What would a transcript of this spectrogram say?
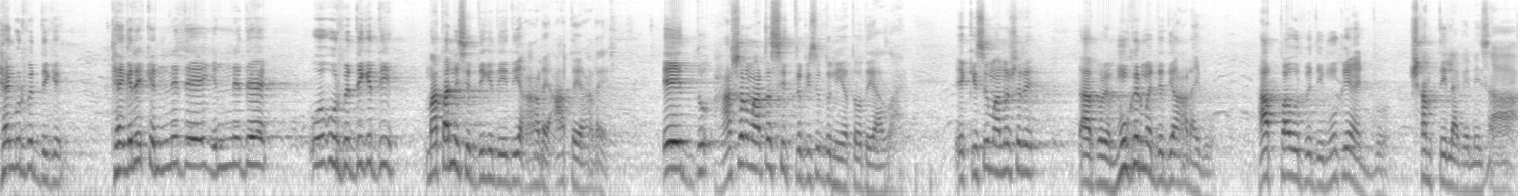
ঠ্যাং উর্ফের দিকে। ঠ্যাঙ্গেরে কেন্নে দে এন্নে দে ও উর্ফের দিকে দি মাথা নিচের দিকে দিয়ে দিয়ে আড়ে আতে আড়ে। এই দু- হাসর মাঠের চিত্র কিছু দুনিয়াতেও দেয়া যায়। এ কিছু মানুষের তারপরে মুখের মধ্যে দিয়ে আড়াইব। হাত পা উঠবে দিয়ে মুখে আঁটবো। শান্তি লাগে নিসা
